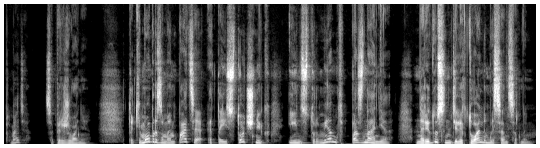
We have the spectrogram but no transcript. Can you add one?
Понимаете? Сопереживание. Таким образом, эмпатия – это источник и инструмент познания наряду с интеллектуальным и сенсорным.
